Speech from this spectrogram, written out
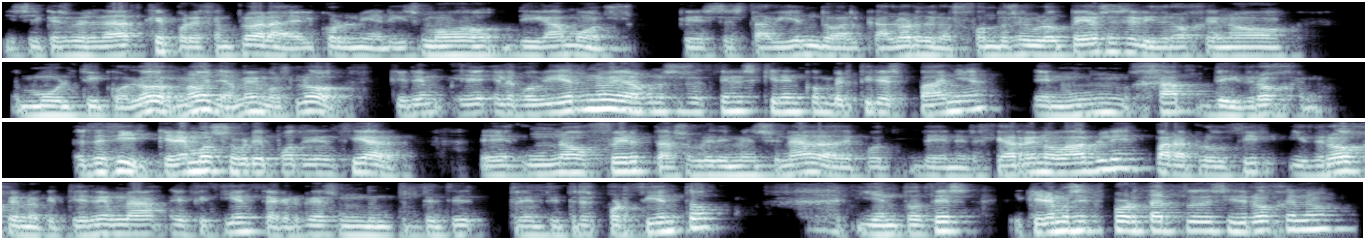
Y sí que es verdad que, por ejemplo, ahora el colonialismo, digamos, que se está viendo al calor de los fondos europeos es el hidrógeno multicolor, ¿no? Llamémoslo. Eh, el gobierno y algunas asociaciones quieren convertir España en un hub de hidrógeno. Es decir, queremos sobrepotenciar eh, una oferta sobredimensionada de, energía renovable para producir hidrógeno, que tiene una eficiencia, creo que es un 33%, y entonces queremos exportar todo ese hidrógeno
